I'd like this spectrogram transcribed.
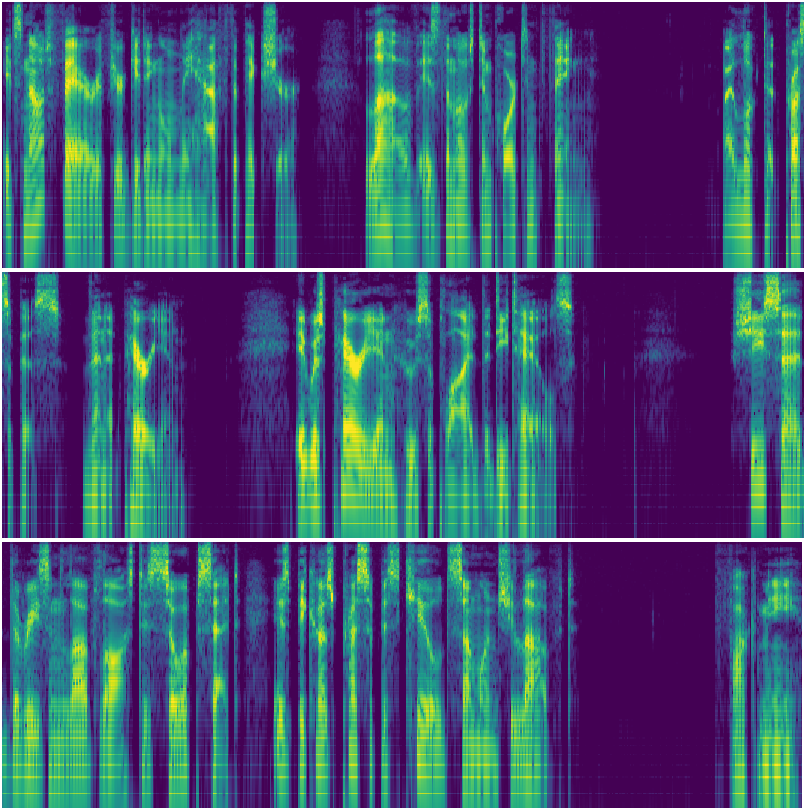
It's not fair if you're getting only half the picture. Love is the most important thing. I looked at Precipice, then at Parian. It was Parian who supplied the details. She said the reason Love Lost is so upset is because Precipice killed someone she loved. Fuck me.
